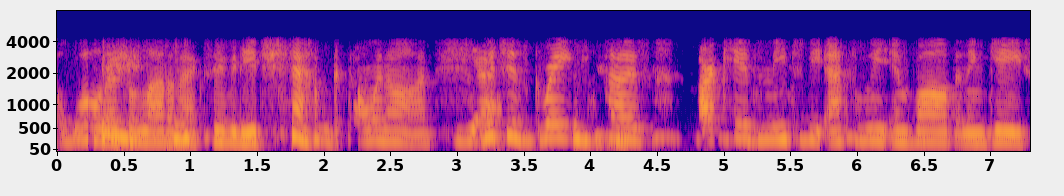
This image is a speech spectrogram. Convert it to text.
Whoa, that's a lot of activity that you have going on, yes. which is great because our kids need to be actively involved and engaged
